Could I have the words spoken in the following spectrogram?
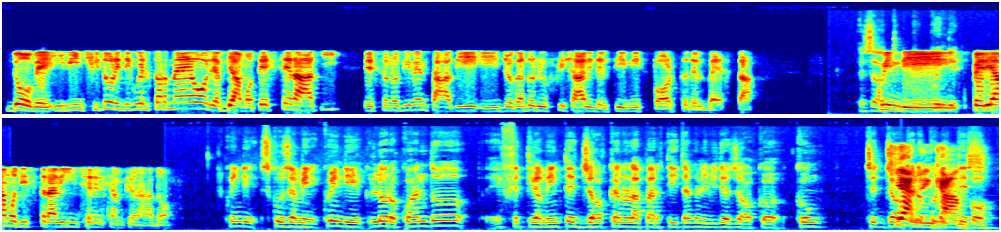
dove i vincitori di quel torneo li abbiamo tesserati e sono diventati i giocatori ufficiali del team e-sport del Vesta. Esatto. Quindi, Quindi speriamo di stravincere il campionato. Quindi, scusami, quindi loro quando effettivamente giocano la partita con il videogioco, con, cioè, chi hanno in campo?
